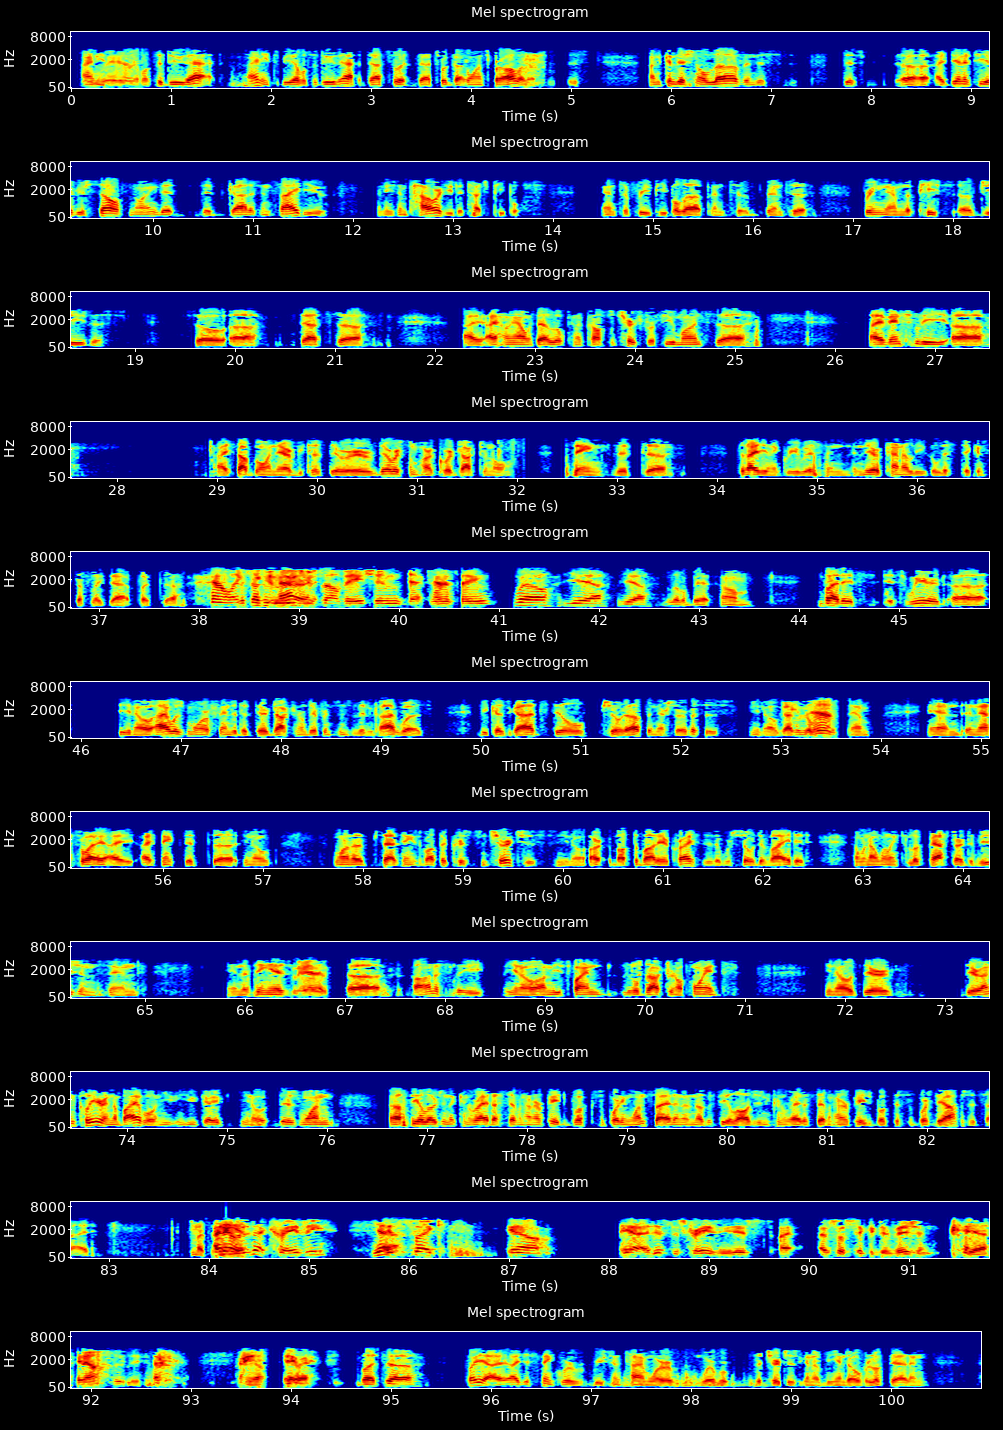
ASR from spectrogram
I need to be able to do that. I need to be able to do that. That's what that's what God wants for all of us. This unconditional love and this this uh, identity of yourself, knowing that that God is inside you, and He's empowered you to touch people, and to free people up, and to and to bring them the peace of Jesus. So uh, that's uh, I, I hung out with that little Pentecostal church for a few months. Uh, I eventually uh, I stopped going there because there were there were some hardcore doctrinal things that uh, that I didn't agree with, and, and they're kind of legalistic and stuff like that. But uh, Kind of like It you doesn't can matter. lose your salvation, that kind of thing. well, yeah, yeah, a little bit. Um, but it's it's weird. Uh, you know, I was more offended at their doctrinal differences than God was, because God still showed up in their services. You know, God still Amen. used them, and and that's why I I think that uh, you know one of the sad things about the Christian church is you know our, about the body of Christ is that we're so divided, and we're not willing to look past our divisions. And and the thing is, Man. uh, honestly, you know, on these fine little doctrinal points, you know, they're they're unclear in the Bible, and you you get- you know, there's one uh, theologian that can write a 700 page book supporting one side, and another theologian can write a 700 page book that supports the opposite side. I know, is- isn't that crazy? yeah, It's just like, you know, yeah, this is crazy. This I, I'm so sick of division. Yeah, you know. absolutely. Yeah. Anyway, But uh but yeah, I, I just think we're reaching a time where where the church is going to begin to overlook that and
